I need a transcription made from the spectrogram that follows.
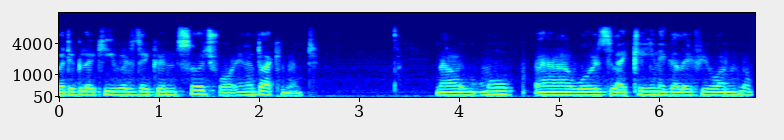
particular keywords they can search for in a document now more uh, words like clinical if you want to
